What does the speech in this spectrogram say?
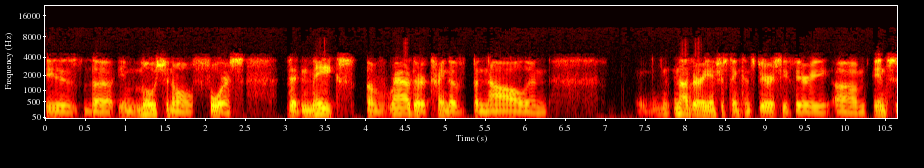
is the emotional force that makes a rather kind of banal and not very interesting conspiracy theory um, into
